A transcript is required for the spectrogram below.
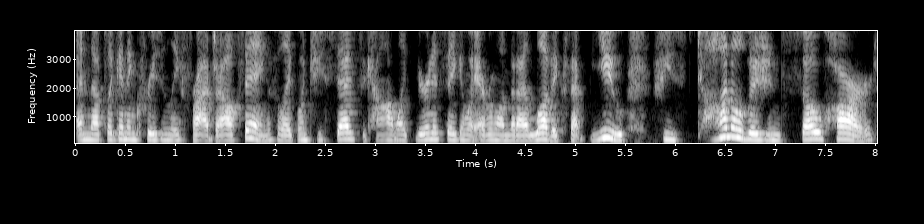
And that's like an increasingly fragile thing. So, like when she says to Callum, like, you're gonna take away everyone that I love except you, she's tunnel vision so hard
